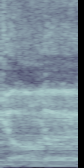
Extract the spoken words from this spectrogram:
You're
